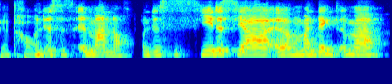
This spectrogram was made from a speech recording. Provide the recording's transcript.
der Traum? Und ist es immer noch. Und es ist jedes Jahr, äh, man denkt immer,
